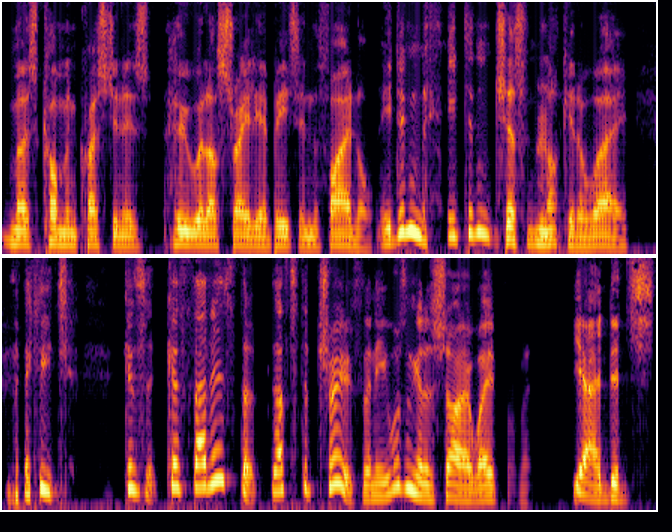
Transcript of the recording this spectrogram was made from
most common question is who will Australia beat in the final, he didn't. He didn't just hmm. knock it away. Because because that is the that's the truth, and he wasn't going to shy away from it. Yeah, it's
